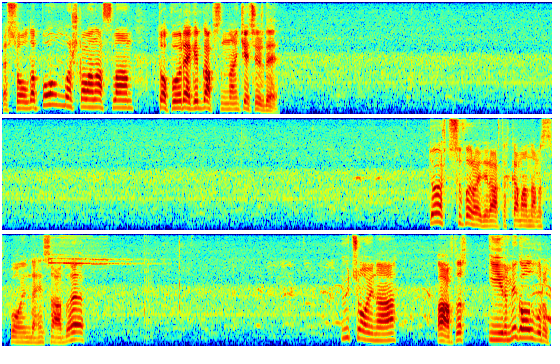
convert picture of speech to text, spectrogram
və solda bomboş qalan Aslan topu rəqib qapısından keçirdi. Dörd 0 edir artıq komandamız bu oyunda hesabı. 3 oyuna artıq 20 qol vurub.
